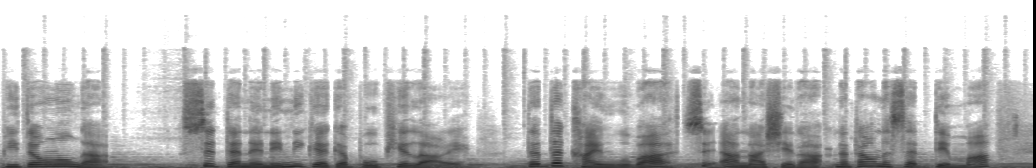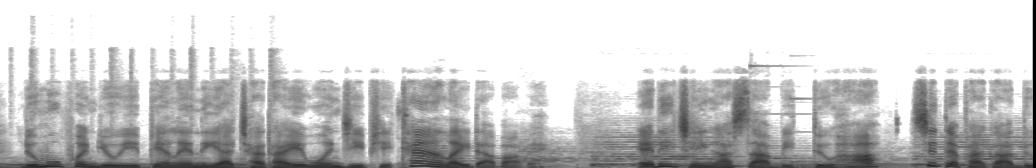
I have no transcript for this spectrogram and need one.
ဖီတုံးလုံးကစစ်တပ်နဲ့နေနိကက်ကပူဖြစ်လာတယ်တက်တက်ခိုင်ကိုပါစစ်အာဏာရှင်က2021မှာလူမှုဖွံ့ဖြိုးရေးပြည်လည်နေရခြားထားရေးဝန်ကြီးဖြစ်ခန့်အပ်လိုက်တာပါပဲအဲ့ဒီချိန်ကစပြီးသူဟာစစ်တပ်ဘက်ကသူ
